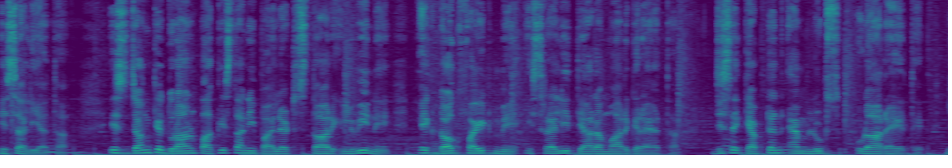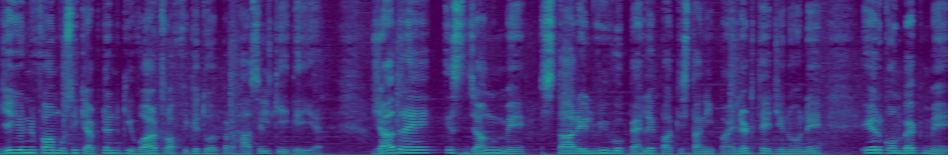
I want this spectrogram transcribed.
हिस्सा लिया था। इस जंग के दौरान पाकिस्तानी पायलट स्टार इलवी ने एक डॉग फाइट में इसराइली त्यारा मार गिराया था। जिसे कैप्टन एम लुट्स उड़ा रहे थे। ये यूनिफॉर्म उसी कैप्टन की वार ट्रॉफी के तौर पर हासिल की गई है। याद रहे इस जंग में स्टार एलवी वो पहले पाकिस्तानी पायलट थे जिन्होंने एयर कॉम्बैट में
